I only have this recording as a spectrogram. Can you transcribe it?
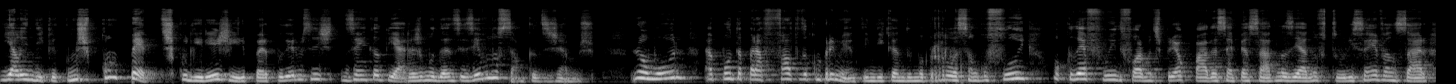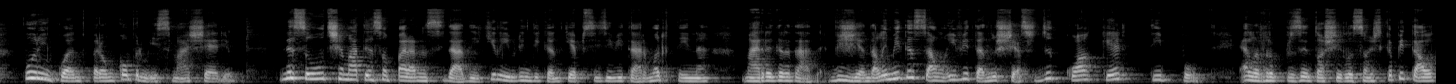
e ela indica que nos compete escolher e agir para podermos desencadear as mudanças e evolução que desejamos. No amor, aponta para a falta de cumprimento, indicando uma relação que flui ou que deve fluir de forma despreocupada, sem pensar demasiado no futuro e sem avançar, por enquanto, para um compromisso mais sério. Na saúde, chama a atenção para a necessidade de equilíbrio, indicando que é preciso evitar uma rotina mais regradada, vigiando a alimentação e evitando os excessos de qualquer tipo. Ela representa oscilações de capital,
